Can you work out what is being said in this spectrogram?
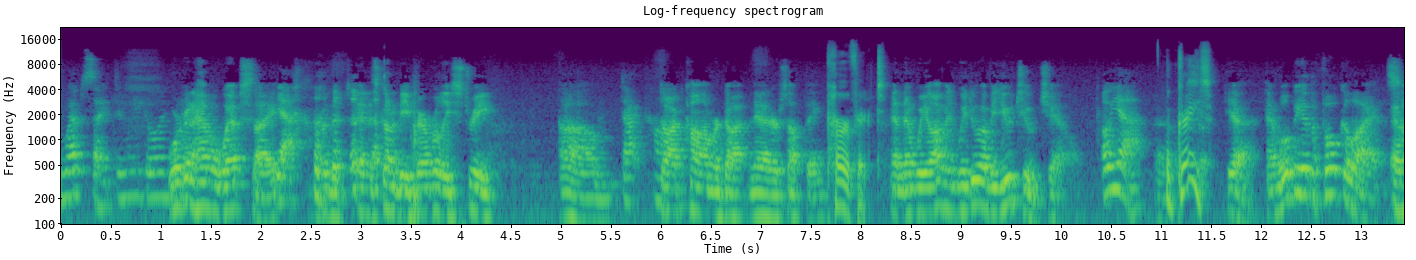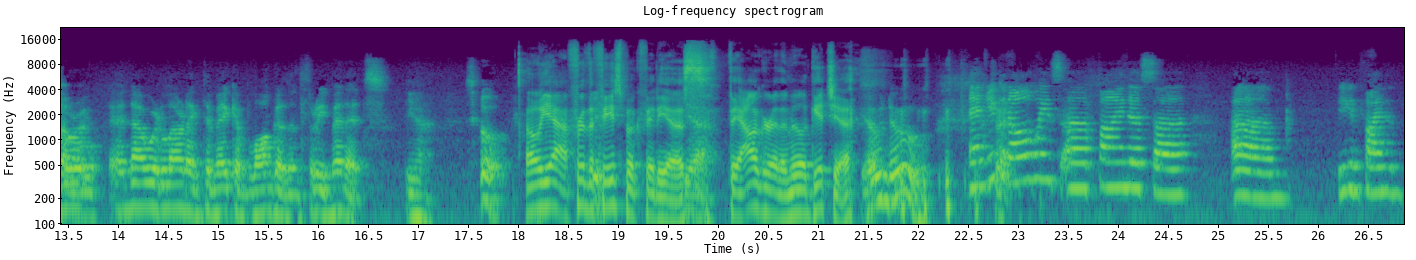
website. Didn't we go in? We're going to have a website, Yeah. for the, and it's going to be Beverly Street um, dot com. dot com or dot net or something. Perfect. And then we obvi- we do have a YouTube channel. Oh yeah, Uh, Great. Yeah, and we'll be at the Folk Alliance. and, So we're, and now we're learning to make them longer than three minutes. yeah, so Oh yeah, for the Facebook videos, Yeah. the algorithm it'll get you. Who knew? and you can always uh, find us. Uh, um, you can find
